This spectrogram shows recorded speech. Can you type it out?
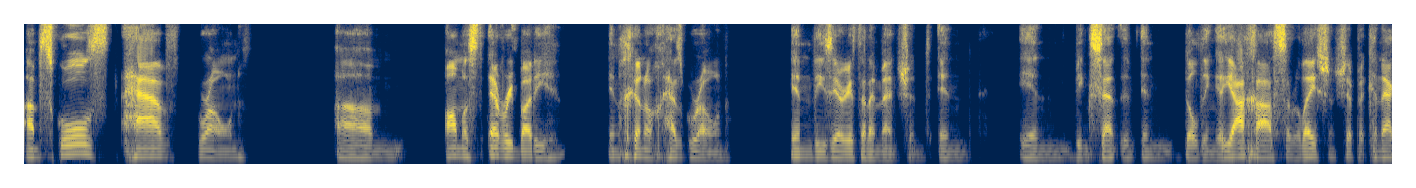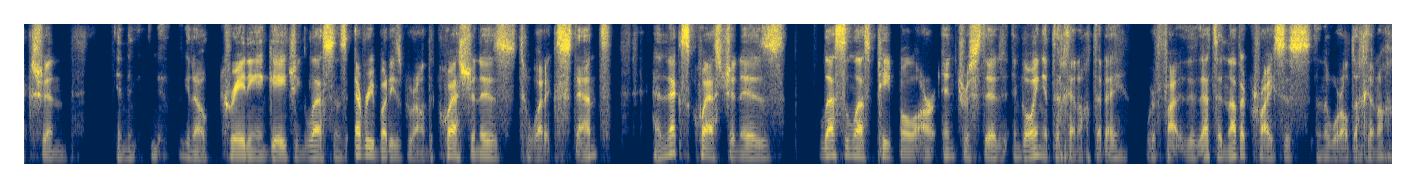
um, schools have grown. Um, almost everybody in chinuch has grown in these areas that I mentioned in in being sent in, in building a yachas, a relationship, a connection, in you know creating engaging lessons everybody's grown the question is to what extent and the next question is less and less people are interested in going into chinuch today we're that's another crisis in the world of chinuch.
